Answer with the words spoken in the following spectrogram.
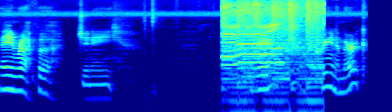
Main rapper, Jinny. Korean American.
